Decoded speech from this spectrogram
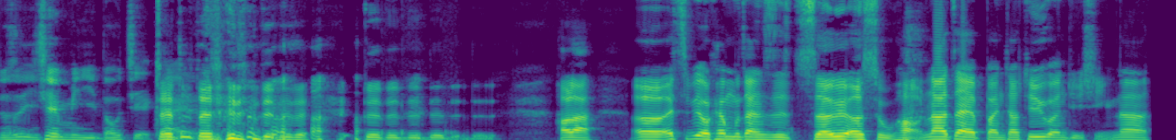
就是一切谜底都解开。对对对对对对对对对对对对对对对。好啦，呃，SBO 开幕战是十二月二十五号，那在板桥体育馆举行。那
